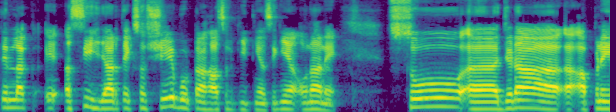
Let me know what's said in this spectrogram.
380000 ਤੇ 106 ਵੋਟਾਂ ਹਾਸਲ ਕੀਤੀਆਂ ਸੀਗੀਆਂ ਉਹਨਾਂ ਨੇ। ਸੋ ਜਿਹੜਾ ਆਪਣੇ,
